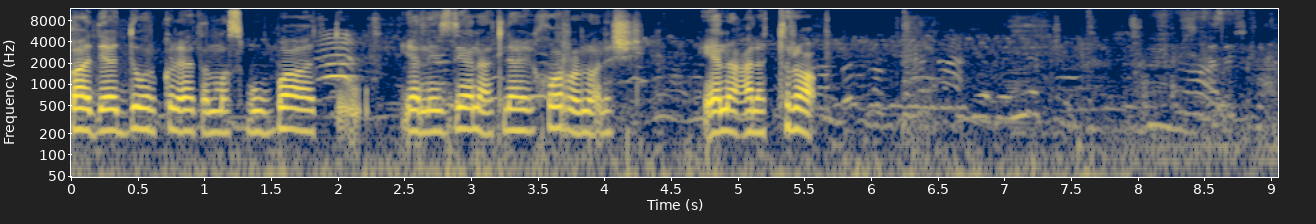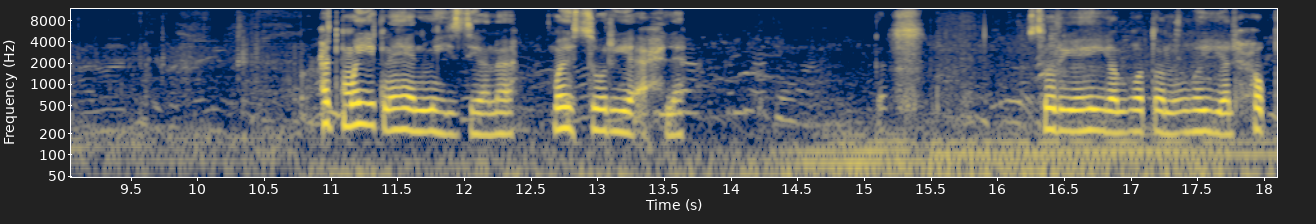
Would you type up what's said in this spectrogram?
قادي الدور كلها المصبوبات و... يعني زينات لا خرن ولا شيء يعني على التراب. حتى ميتنا هي ما زينة. مية سوريا أحلى. سوريا هي الوطن وهي الحب.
